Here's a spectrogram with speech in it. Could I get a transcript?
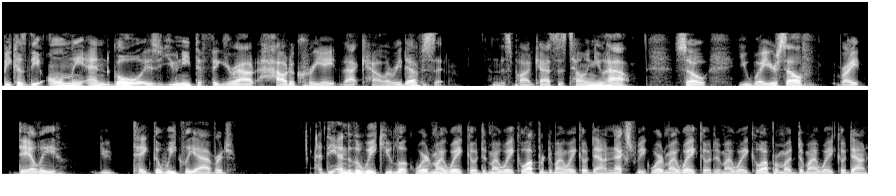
because the only end goal is you need to figure out how to create that calorie deficit. And this podcast is telling you how. So you weigh yourself, right? Daily, you take the weekly average. At the end of the week, you look, where did my weight go? Did my weight go up or did my weight go down? Next week, where did my weight go? Did my weight go up or did my weight go down?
